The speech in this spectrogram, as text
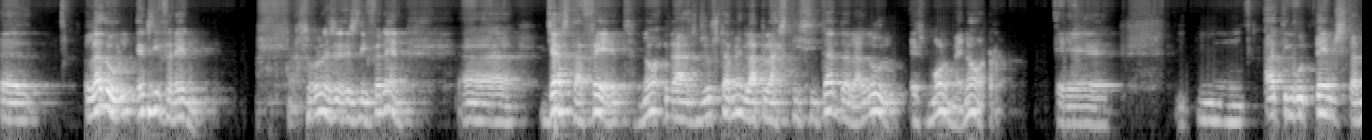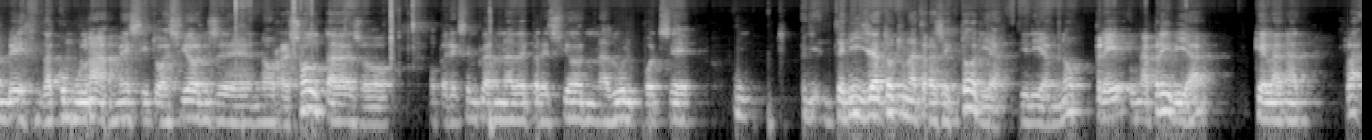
eh, l'adult és diferent. L'adult és, és diferent. Eh, ja està fet, no? La, justament la plasticitat de l'adult és molt menor. Eh, ha tingut temps també d'acumular més situacions eh, no resoltes o, o, per exemple, una depressió en adult pot ser un, tenir ja tota una trajectòria, diríem, no? Pre, una prèvia que l'ha anat... Clar,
